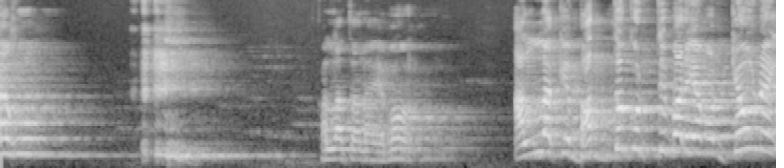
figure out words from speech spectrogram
লাহু। আল্লাহ তাআলা এমন, আল্লাহকে বাধ্য করতে পারে এমন কেউ নাই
